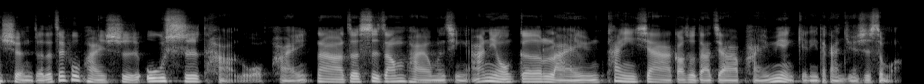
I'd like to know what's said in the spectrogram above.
选择的这副牌是巫师塔罗牌。那这四张牌，我们请阿牛哥来看一下，告诉大家牌面给你的感觉是什么。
